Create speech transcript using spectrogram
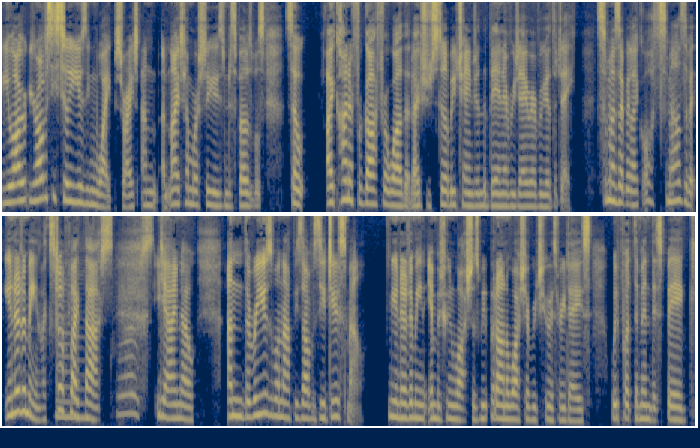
you are you're obviously still using wipes, right? And at nighttime we're still using disposables. So I kind of forgot for a while that I should still be changing the bin every day or every other day. Sometimes I'd be like, oh, it smells a bit. You know what I mean? Like stuff like Mm. that. Gross. Yeah, I know. And the reusable nappies obviously do smell. You know what I mean? In between washes, we put on a wash every two or three days. We put them in this big,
